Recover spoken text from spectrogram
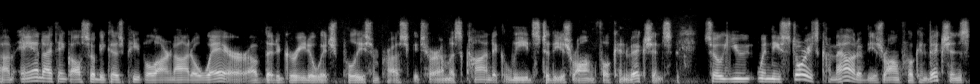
um, and I think also because people are not aware of the degree to which police and prosecutorial misconduct leads to these wrongful convictions. So you, when these stories come out of these wrongful convictions,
